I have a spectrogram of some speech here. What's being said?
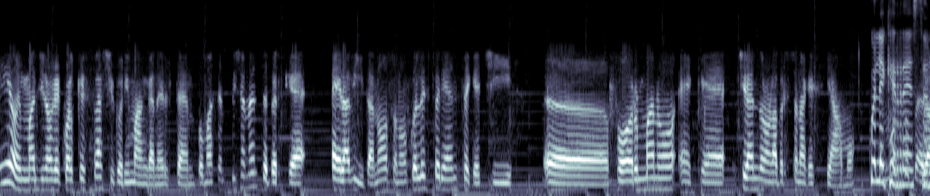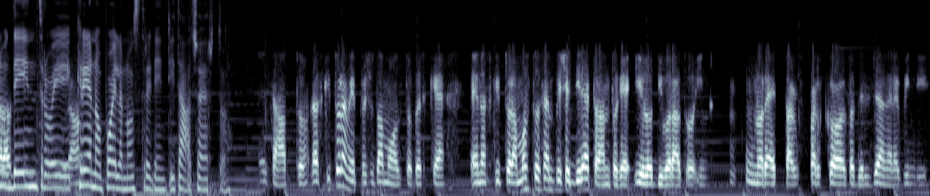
Io immagino che qualche strascico rimanga nel tempo, ma semplicemente perché è la vita, no? Sono quelle esperienze che ci eh, formano e che ci rendono la persona che siamo. Quelle che restano dentro e creano poi la nostra identità, certo. Esatto, la scrittura mi è piaciuta molto perché è una scrittura molto semplice e diretta, tanto che io l'ho divorato in un'oretta, qualcosa del genere, quindi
